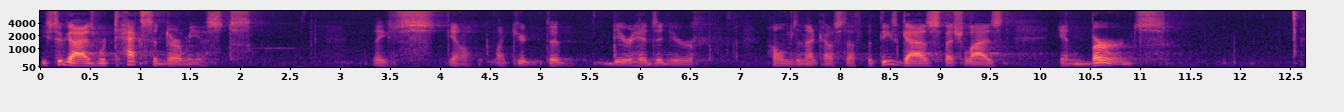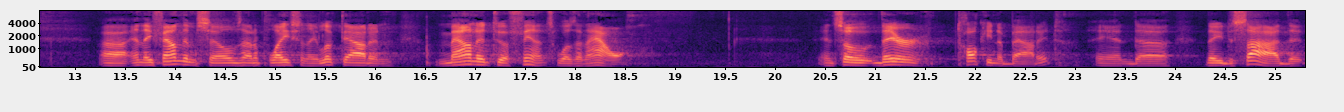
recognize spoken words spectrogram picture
These two guys were taxidermists. They, you know, like your, the deer heads in your homes and that kind of stuff. But these guys specialized in birds. Uh, and they found themselves at a place and they looked out and mounted to a fence was an owl. And so they're talking about it and uh, they decide that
